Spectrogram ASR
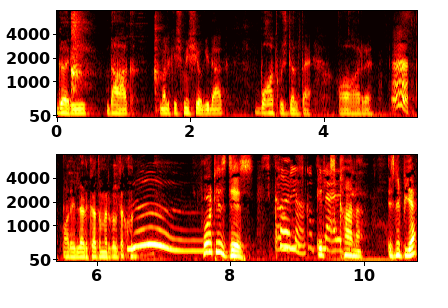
गरी दाग। मतलब किशमिश ही होगी दाग। बहुत कुछ डलता है। और और ये लड़का तो मेरे को लगता खुद व्हाट इज़ दिस इट्स खाना। इसने पिया?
